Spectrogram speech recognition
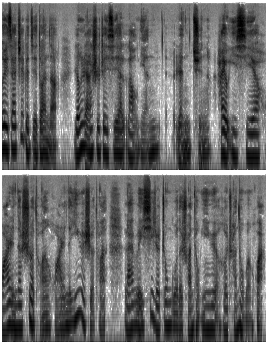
所以在这个阶段呢，仍然是这些老年人群，还有一些华人的社团、华人的音乐社团，来维系着中国的传统音乐和传统文化。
